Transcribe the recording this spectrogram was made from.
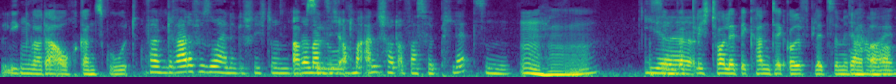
liegen wir da auch ganz gut. Vor allem gerade für so eine Geschichte. Und wenn man Absolut. sich auch mal anschaut, auf was für Plätzen Es ihr sind wirklich tolle, bekannte Golfplätze mit dabei.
